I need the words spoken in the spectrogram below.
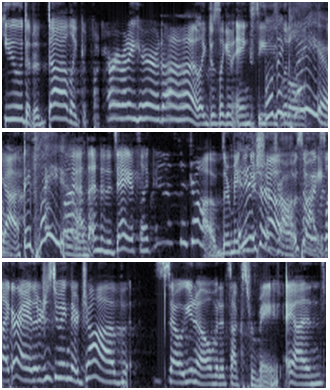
you, da da da," like "fuck everybody here," da, da, like just like an angsty Well, they little. play you. Yeah, They play you. But at the end of the day, it's like eh, it's their job. They're making a show, job, so right. it's like, all right, they're just doing their job. So you know, but it sucks for me and.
